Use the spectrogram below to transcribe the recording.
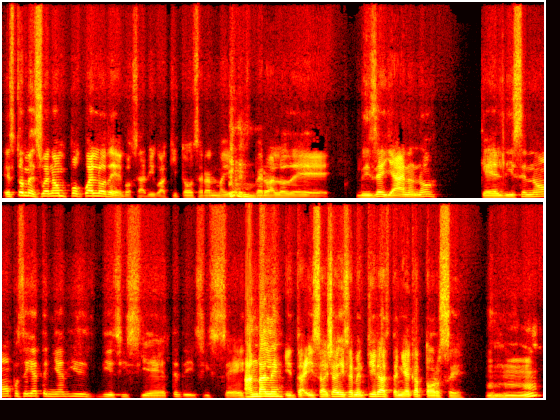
Esto me suena un poco a lo de, o sea, digo, aquí todos eran mayores, pero a lo de Luis de Llano, ¿no? Que él dice, no, pues ella tenía die- 17, 16. Ándale. Y, Sasha dice, mentiras, tenía 14. Ujú.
